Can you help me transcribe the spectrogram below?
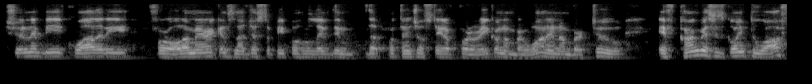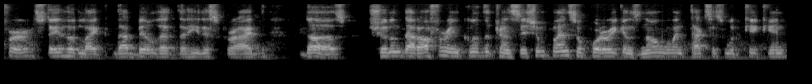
shouldn't it be equality for all Americans, not just the people who lived in the potential state of Puerto Rico, number one, and number two, if Congress is going to offer statehood like that bill that, that he described does, Shouldn't that offer include the transition plan so Puerto Ricans know when taxes would kick in,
